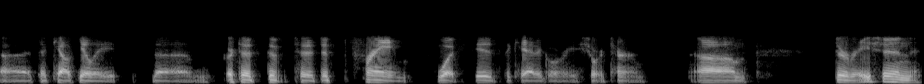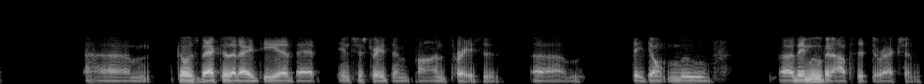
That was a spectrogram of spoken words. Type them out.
uh, to calculate the or to, to, to, to, frame what is the category short term. Um, duration um, goes back to that idea that interest rates and bond prices um, they don't move uh, they move in opposite directions.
